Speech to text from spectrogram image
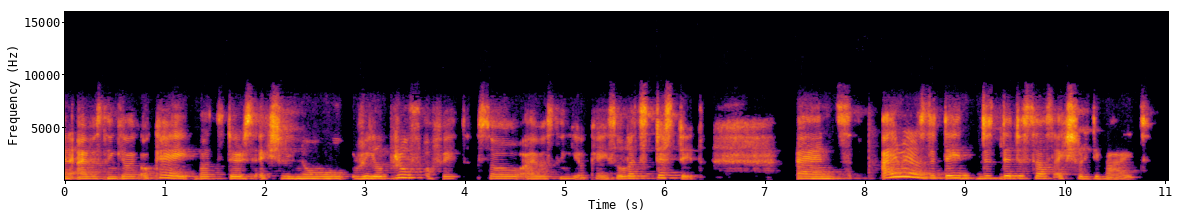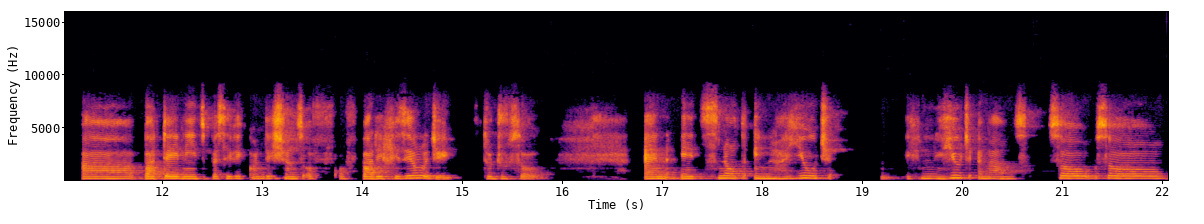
And I was thinking like, okay, but there's actually no real proof of it. So I was thinking, okay, so let's test it. And I realized that they that the cells actually divide, uh, but they need specific conditions of, of body physiology to do so. And it's not in huge in huge amounts. So so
